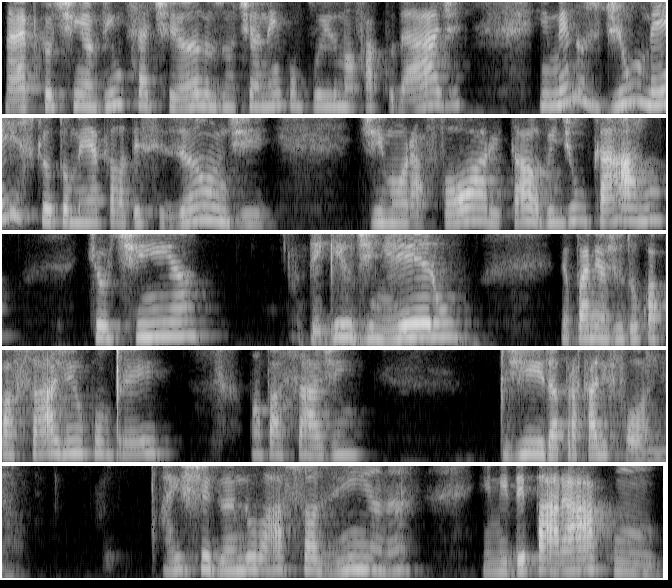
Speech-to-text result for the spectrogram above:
Na época eu tinha 27 anos, não tinha nem concluído uma faculdade. Em menos de um mês que eu tomei aquela decisão de, de morar fora e tal, vendi um carro que eu tinha, peguei o dinheiro, meu pai me ajudou com a passagem, eu comprei uma passagem de ida para Califórnia. Aí chegando lá sozinha, né? E me deparar com,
